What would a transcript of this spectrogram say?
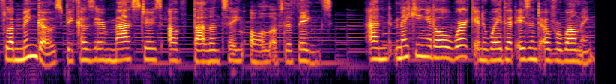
flamingos because they're masters of balancing all of the things and making it all work in a way that isn't overwhelming.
